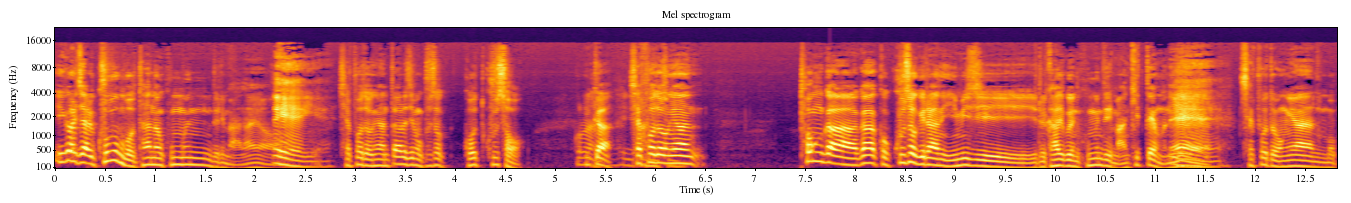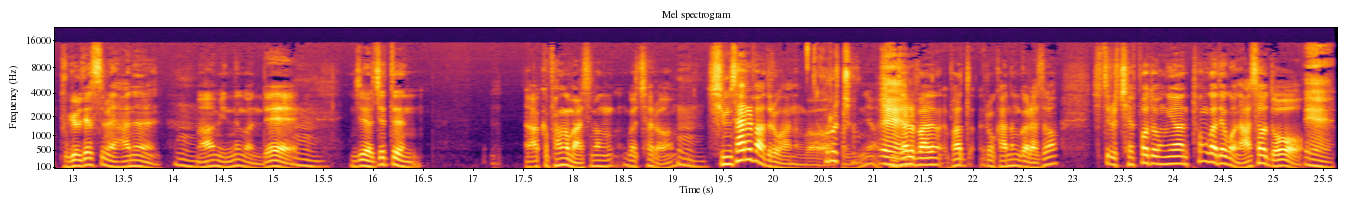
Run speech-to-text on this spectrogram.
이걸 잘 구분 못 하는 국민들이 많아요. 예, 예. 체포 동의안 떨어지면 구속 곧 구속. 그러니까 아니죠. 체포동의안 통과가 곧 구속이라는 이미지를 가지고 있는 국민들이 많기 때문에 예. 체포동의안 뭐 부결됐으면 하는 음. 마음이 있는 건데 음. 이제 어쨌든 아까 방금 말씀한 것처럼 음. 심사를 받으러 가는 그렇죠. 거거든요. 예. 심사를 받, 받으러 가는 거라서 실제로 체포동의안 통과되고 나서도 예.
